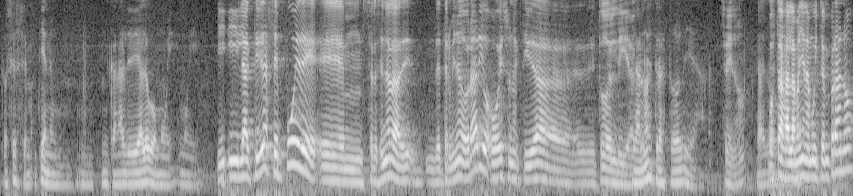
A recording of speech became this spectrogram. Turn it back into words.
entonces se mantiene un, canal de diálogo muy... muy ¿Y, la actividad se puede eh, cercenar a determinado horario o es una actividad de todo el día? La nuestra es todo el día. Sí, ¿no? Vos estás a la mañana muy temprano.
